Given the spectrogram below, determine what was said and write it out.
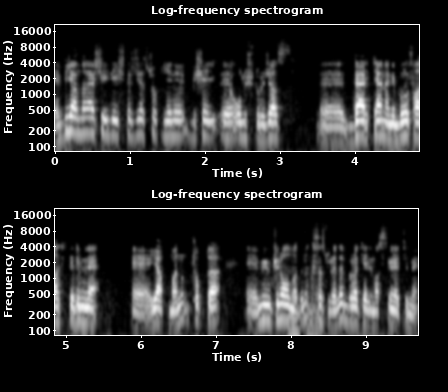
e, bir yandan her şeyi değiştireceğiz, çok yeni bir şey e, oluşturacağız e, derken hani bunu Fatih Terim'le e, yapmanın çok da e, mümkün olmadığını kısa sürede Burak Elmas yönetimi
